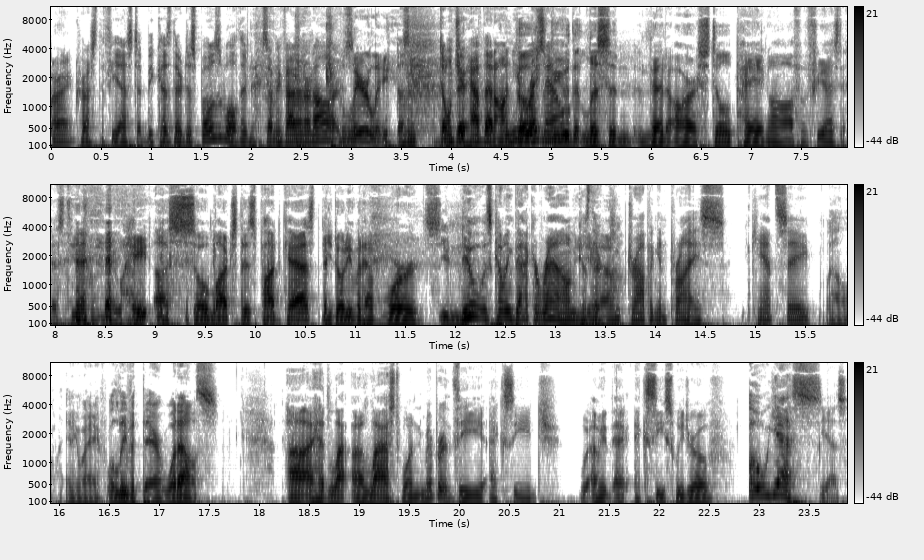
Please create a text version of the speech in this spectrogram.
All right. Crush the Fiesta because they're disposable. They're seventy five hundred dollars. Clearly. Doesn't don't you have that on you Those right of now? you that listen that are still paying off a Fiesta ST from you hate us so much this podcast, you don't even have words. you knew it was coming back around because Yeah. they keep dropping in price. You can't say well. Anyway, we'll leave it there. What else? Uh, I had la- uh, last one. Remember the Exige? I mean, Exige we drove? Oh yes, Yes.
